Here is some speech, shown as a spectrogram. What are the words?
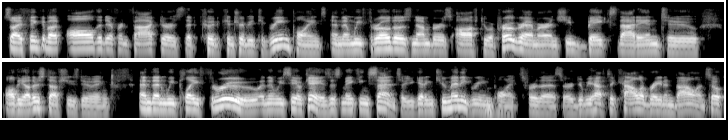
So I think about all the different factors that could contribute to green points. And then we throw those numbers off to a programmer and she bakes that into all the other stuff she's doing and then we play through and then we say okay is this making sense? Are you getting too many green mm-hmm. points for this or do we have to calibrate and balance? So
